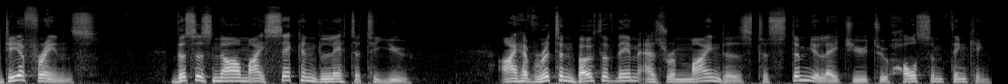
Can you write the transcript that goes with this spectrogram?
Dear friends, this is now my second letter to you. I have written both of them as reminders to stimulate you to wholesome thinking.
